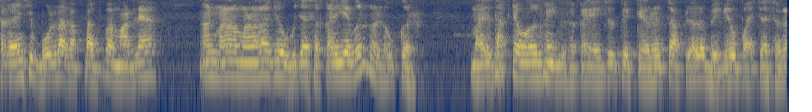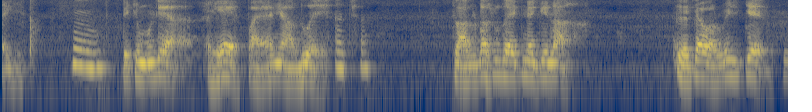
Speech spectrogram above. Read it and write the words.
सगळ्यांशी बोलला गप्पा गप्पा मारल्या. आणि मला म्हणाला की उद्या सकाळी ये बरं का लवकर. माझ्या धाकट्या भावाला सांगितलं सकाळी यायचं ते केरळचं आपल्याला व्हिडिओ पाहायचा आहे सगळ्याची. हम्म, त्याची मुली हे आहे, पायाने आदू आहे. अच्छा. चालता सुद्धा येत नाही तिला. याच्यावर व्हीलचेअर.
